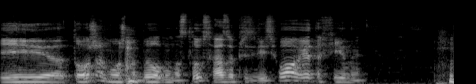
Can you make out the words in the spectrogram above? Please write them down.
И тоже можно было ну, на слух сразу определить, о, это финны.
